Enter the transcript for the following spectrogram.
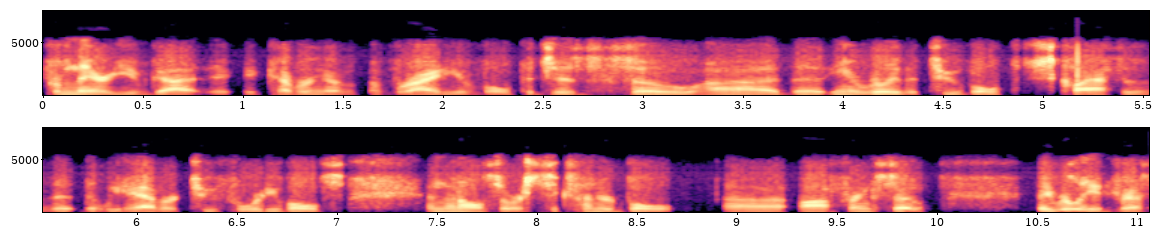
from there, you've got it covering a, a variety of voltages. So uh, the you know really the two voltage classes that, that we have are 240 volts, and then also our 600 volt uh, offering. So they really address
